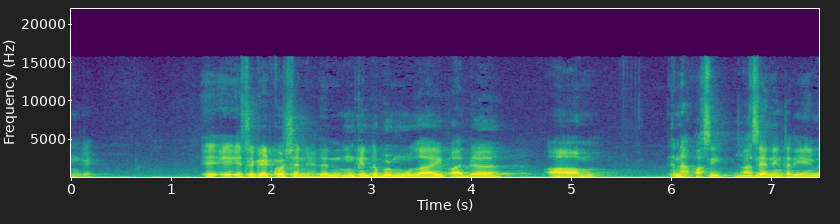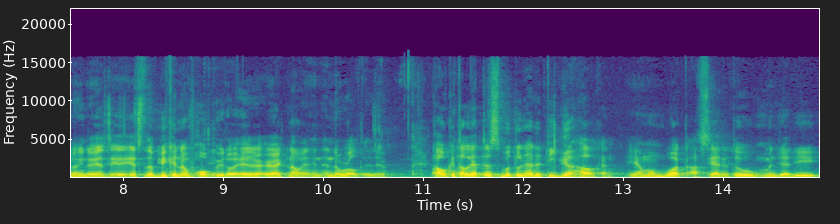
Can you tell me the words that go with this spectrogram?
Oke. Okay. It's a great question ya, dan mungkin itu bermulai pada um, kenapa sih ASEAN yang tadi yang bilang itu it's the beacon of hope gitu right now in, in the world itu. Kalau kita lihat itu sebetulnya ada tiga hal kan yang membuat ASEAN itu menjadi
